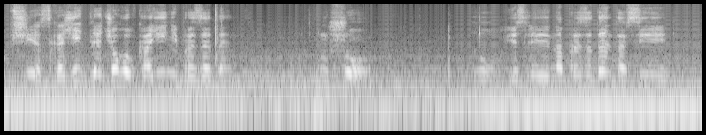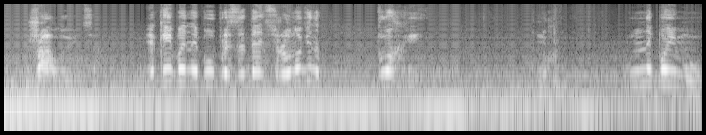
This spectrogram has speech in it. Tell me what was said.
Вообще, скажіть, для чого в країні президент? Ну що? Ну, якщо на президента всі жалуються. Який би не був президент, все одно він плохий. Ну, ну не пойму.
